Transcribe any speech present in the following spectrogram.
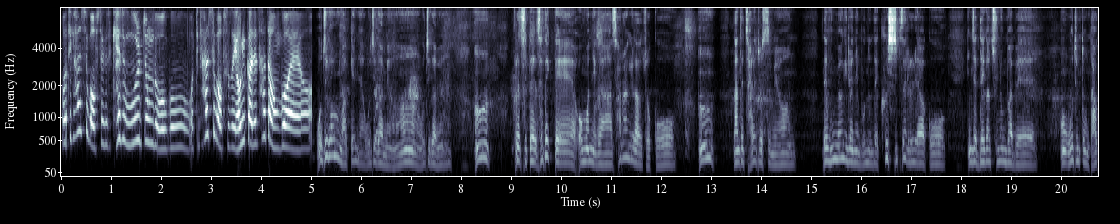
어떻게 할 수가 없어요. 그래서 계속 우울증도 오고 어떻게 할 수가 없어서 여기까지 찾아온 거예요. 오지가면 왔겠냐 오지가면. 오지가면. 어? 그랬을 때 새댁 때 어머니가 사랑이라도 줬고 어? 나한테 잘해줬으면 내 운명이라니 묻는데 그 시집살이를 해갖고 이제 내가 주는 밥에 어 오줌통 다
